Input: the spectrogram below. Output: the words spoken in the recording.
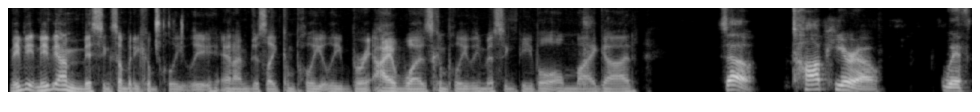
Maybe maybe I'm missing somebody completely, and I'm just like completely brain. I was completely missing people. Oh my god. So, top hero with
